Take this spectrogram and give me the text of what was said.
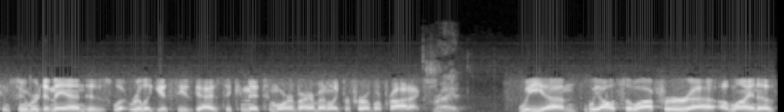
consumer demand is what really gets these guys to commit to more environmentally preferable products. Right. We um, we also offer uh, a line of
